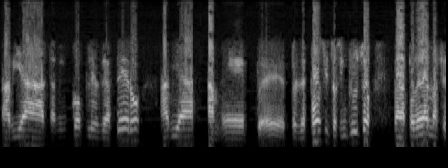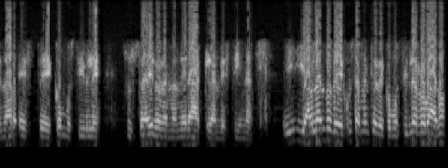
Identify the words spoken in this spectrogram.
había también coples de acero, había eh, pues depósitos incluso para poder almacenar este combustible sustraído de manera clandestina. Y, hablando de justamente de combustible robado,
